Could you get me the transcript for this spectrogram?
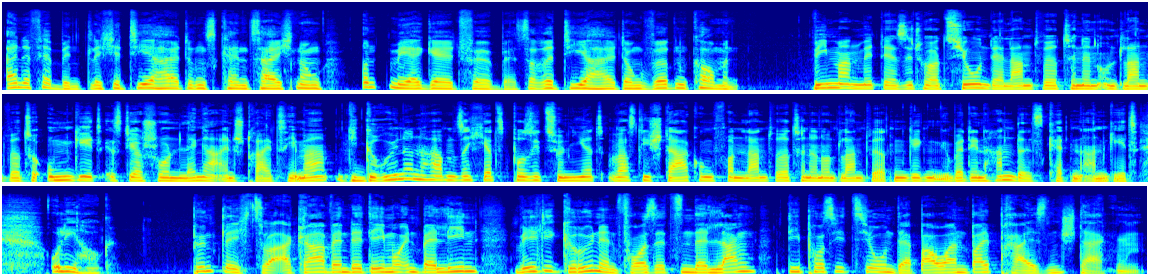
eine verbindliche Tierhaltungskennzeichnung und mehr Geld für bessere Tierhaltung würden kommen. Wie man mit der Situation der Landwirtinnen und Landwirte umgeht, ist ja schon länger ein Streitthema. Die Grünen haben sich jetzt positioniert, was die Stärkung von Landwirtinnen und Landwirten gegenüber den Handelsketten angeht. Uli Haug. Pünktlich zur Agrarwende-Demo in Berlin will die Grünen-Vorsitzende Lang die Position der Bauern bei Preisen stärken.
